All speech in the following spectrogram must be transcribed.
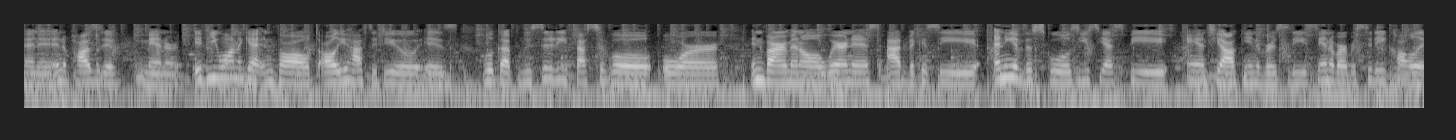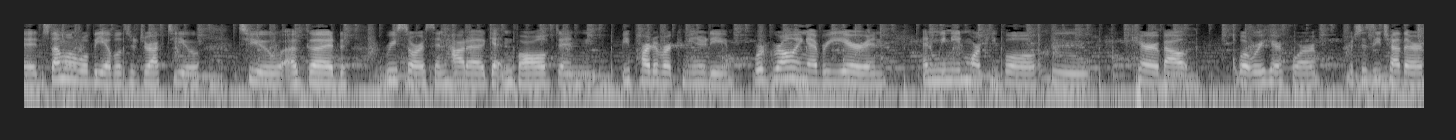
in, a, in a positive manner. If you want to get involved, all you have to do is look up Lucidity Festival or environmental awareness, advocacy, any of the schools, UCSB, Antioch University, Santa Barbara City College. Someone will be able to direct you to a good resource in how to get involved and be part of our community. We're growing every year and, and we need more people who care about what we're here for, which is each other.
